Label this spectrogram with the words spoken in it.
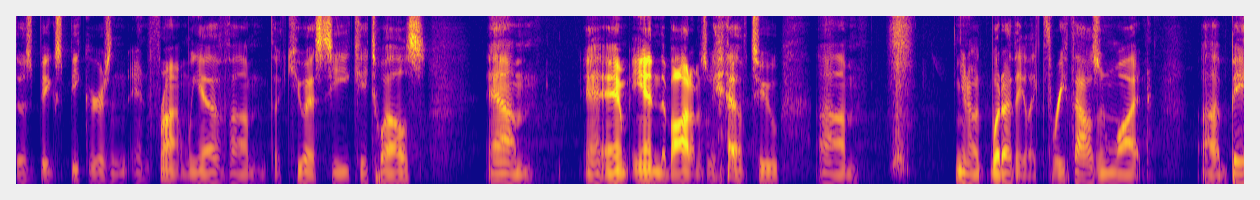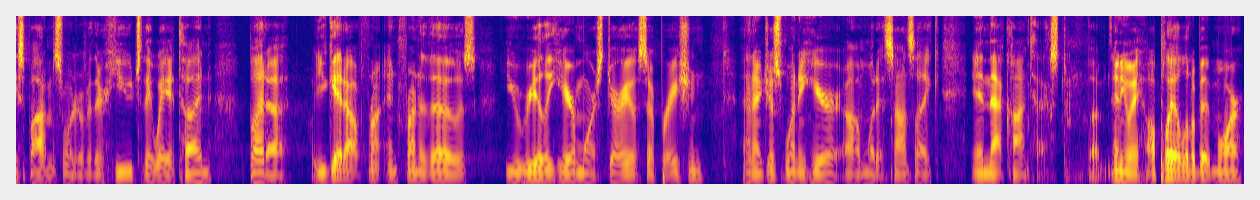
those big speakers in, in front. We have um, the QSC K12s um, and, and, and, the bottoms. We have two, um, you know, what are they, like 3,000 watt uh, bass bottoms or whatever. They're huge, they weigh a ton. But uh, you get out front in front of those, you really hear more stereo separation. And I just want to hear um, what it sounds like in that context. But anyway, I'll play a little bit more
